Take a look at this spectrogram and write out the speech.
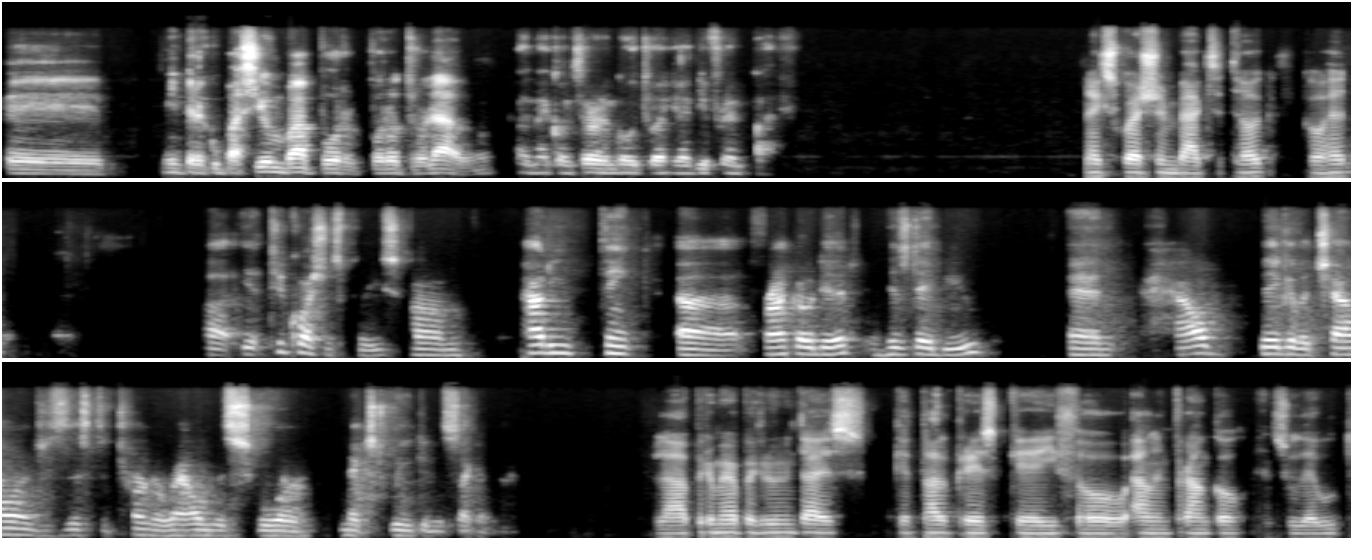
eh, mi preocupación va por, por otro lado. ¿no? and my concern go to a, a different path. Next question back to Doug. Go ahead. Uh, yeah, two questions, please. Um, how do you think uh, Franco did in his debut, and how big of a challenge is this to turn around this score next week in the second leg? La primera pregunta es, ¿qué tal crees que hizo Alan Franco en su debut?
